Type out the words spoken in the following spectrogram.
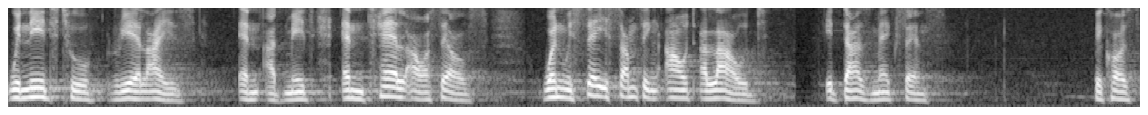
we need to realize and admit and tell ourselves when we say something out aloud, it does make sense. Because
